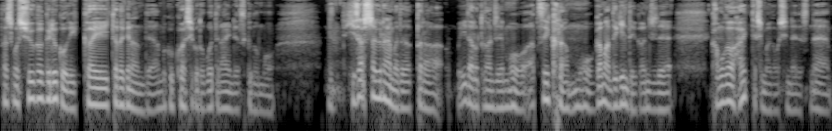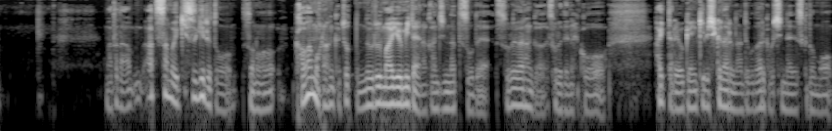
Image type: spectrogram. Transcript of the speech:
私も修学旅行で一回行っただけなんで、あんまこう詳しいこと覚えてないんですけども、膝下ぐらいまでだったらいいだろうって感じで、もう暑いからもう我慢できんっていう感じで、鴨川入ってしまうかもしれないですね。まあ、ただ、暑さも行き過ぎると、その、川もなんかちょっとぬるま湯みたいな感じになってそうで、それはなんか、それでね、こう、入ったら余計に厳しくなるなんてことあるかもしれないですけども、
